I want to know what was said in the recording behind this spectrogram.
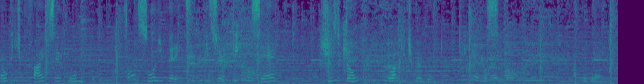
É o que te faz ser único. São as suas diferenças e ser quem você é. Então, eu aqui te pergunto: você. Até breve.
